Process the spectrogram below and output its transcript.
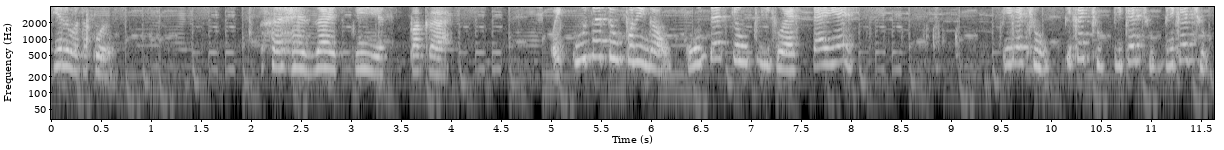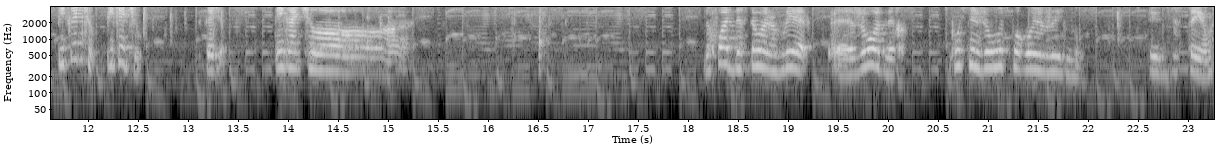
Дерево такое. Заяц, привет. Пока. Ой, куда ты упрыгал? Куда ты упрыгал? Стоять! Пикачу, Пикачу, Пикачу, Пикачу, Пикачу, Пикачу, Пикачу, Пикачу. Ну хватит доставать вред э, животных. Пусть они живут спокойной жизнью. И достаем.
